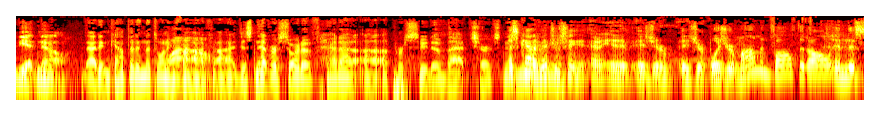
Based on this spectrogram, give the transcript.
yeah, no, I didn't count that in the twenty-five. Wow. I just never sort of had a, a, a pursuit of that church. It's kind of interesting. I mean, is your is your was your mom involved at all in this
